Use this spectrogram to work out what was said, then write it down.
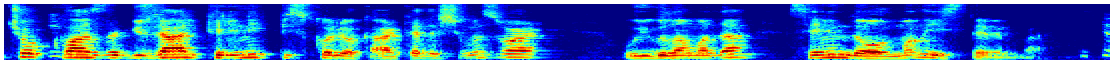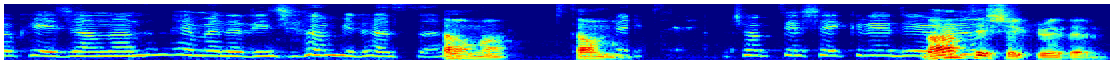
çok fazla güzel klinik psikolog arkadaşımız var uygulamada. Senin de olmanı isterim ben. Çok heyecanlandım. Hemen arayacağım birazdan. Tamam. Tamam. Peki. Çok teşekkür ediyorum. Ben teşekkür ederim.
